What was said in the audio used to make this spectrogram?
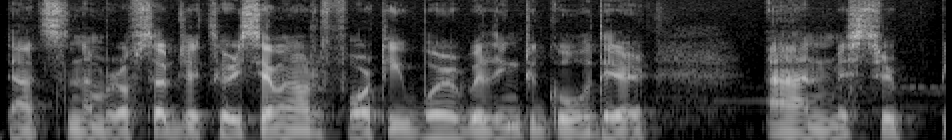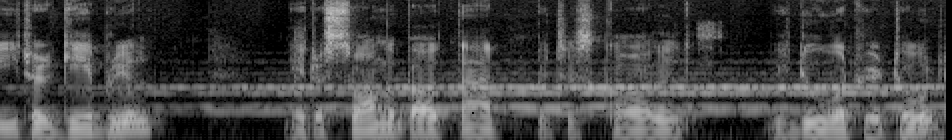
that's the number of subjects. 37 out of 40 were willing to go there. And Mr. Peter Gabriel made a song about that, which is called We Do What We're Told.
